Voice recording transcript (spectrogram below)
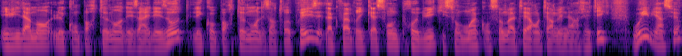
évidemment le comportement des uns et des autres, les comportements des entreprises, la fabrication de produits qui sont moins consommateurs en termes énergétiques. Oui, bien sûr.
